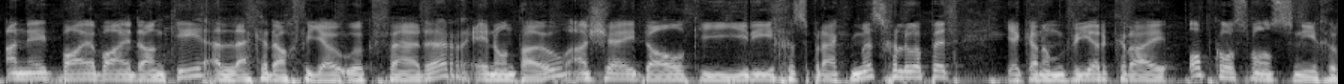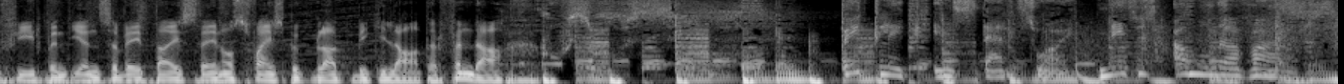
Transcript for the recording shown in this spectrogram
Anet baie baie dankie. 'n Lekker dag vir jou ook verder. En onthou, as jy dalk hierdie gesprek misgeloop het, jy kan hom weer kry op Cosmos 94.1 se webtuiste en ons Facebookblad bietjie later vandag. Beklik in Stertswaai. Net soos almal daar was.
